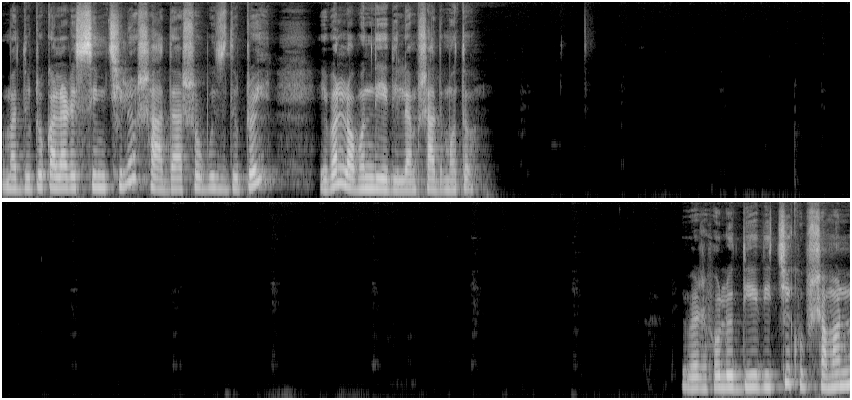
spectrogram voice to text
আমার দুটো কালারের সিম ছিল, সাদা সবুজ দুটোই। এবার লবণ দিয়ে দিলাম স্বাদ মতো। এবার হলুদ দিয়ে দিচ্ছি খুব সামান্য।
